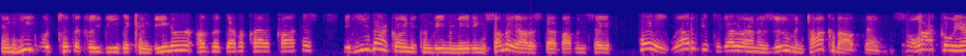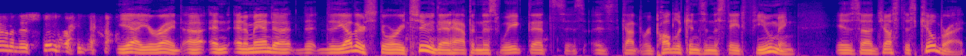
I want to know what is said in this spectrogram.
and he would typically be the convener of the Democratic caucus. If he's not going to convene a meeting, somebody ought to step up and say, "Hey, we ought to get together on a Zoom and talk about things." There's a lot going on in this state right now. Yeah, you're right. Uh, and and Amanda, the, the, other story too that happened this week that's has got Republicans in the state fuming is uh, Justice Kilbride.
